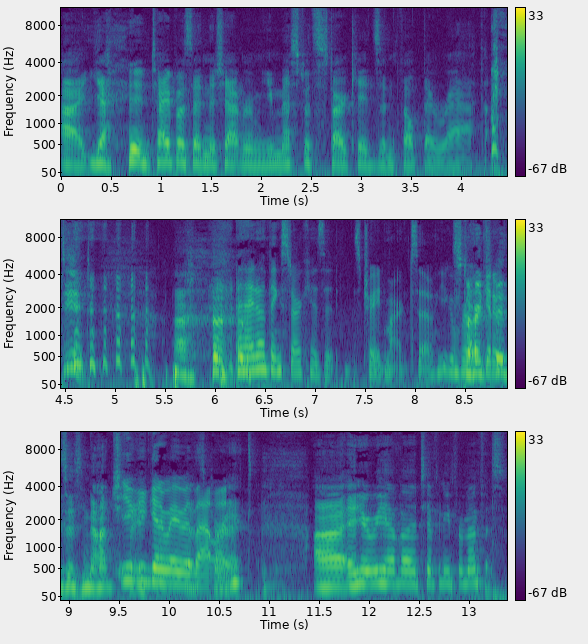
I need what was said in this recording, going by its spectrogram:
Uh, yeah, and Typo said in the chat room, "You messed with Star Kids and felt their wrath." I did. And I don't think Star Kids is trademarked, so you can Star probably get Kids it. is not. You can get away with That's that one. Uh, and here we have uh, Tiffany from Memphis.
